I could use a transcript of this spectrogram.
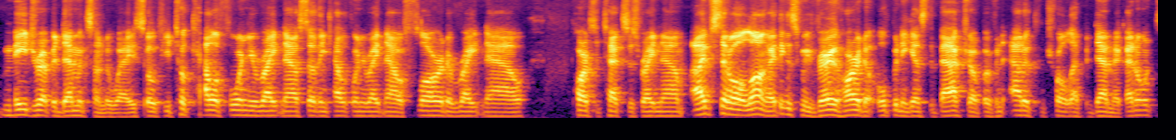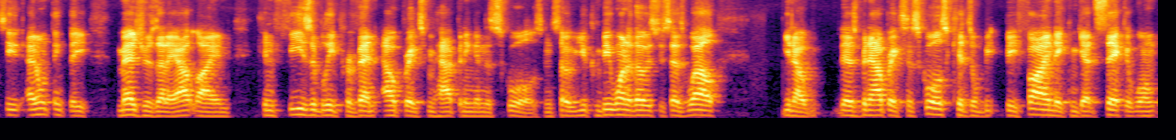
major epidemics underway, so if you took California right now, Southern California right now, Florida right now, parts of Texas right now. I've said all along, I think it's going to be very hard to open against the backdrop of an out of control epidemic. I don't see, I don't think the measures that I outlined can feasibly prevent outbreaks from happening in the schools. And so you can be one of those who says, well, you know, there's been outbreaks in schools, kids will be, be fine, they can get sick, it won't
